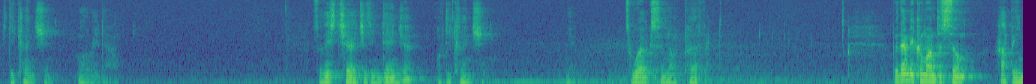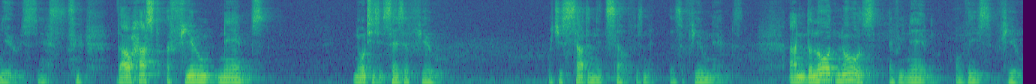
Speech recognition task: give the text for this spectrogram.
it's declension all the way down. So this church is in danger of declension. Yeah. Its works are not perfect. But then we come on to some happy news. Yes. Thou hast a few names. Notice it says a few, which is sad in itself, isn't it? There's a few names. And the Lord knows every name of these few.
